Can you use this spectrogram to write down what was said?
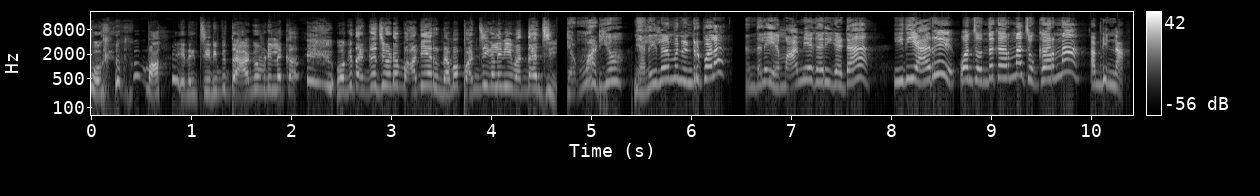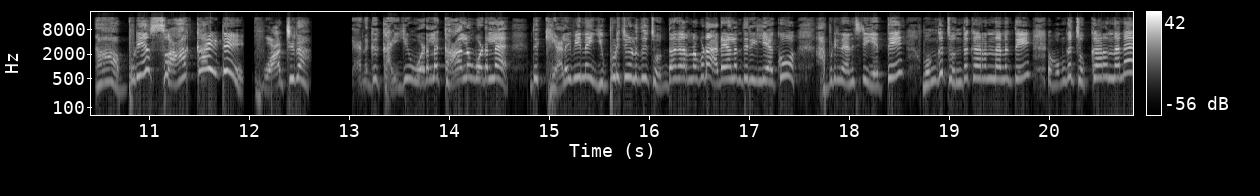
உங்க மா- எனக்கு சிரிப்பு தாங்க முடியலக்கா. உங்க தங்கச்சியோட மாமியார் நம்ம பஞ்சு கிளவி வந்தாச்சு. எம்மாடியோ நிலையிலாம நின்று போல அந்த என் மாமியாக்காரி கேட்டா இது யாரு? உன் சொந்தக்காரனா சொக்காரனா? அப்படின்னா. நான் அப்படியே சாக்காயிட்டேன் வாச்சுடா. எனக்கு கையும் உடல காலும் உடல இந்த கிளவினை இப்படி சொல்லுது சொந்தக்காரன கூட அடையாளம் தெரியலையாக்கோ? அப்படி நினைச்சிட்டு எத்தே உங்க சொந்தக்காரன் தானே தே உங்க சொக்காரன் தானே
